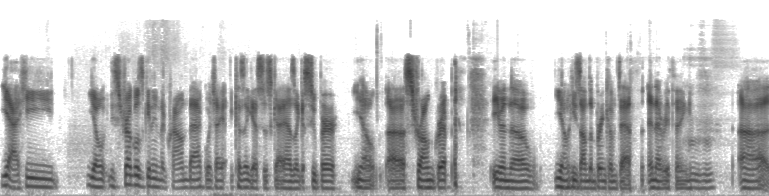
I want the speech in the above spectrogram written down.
yeah he you know he struggles getting the crown back which i because i guess this guy has like a super you know uh, strong grip even though you know he's on the brink of death and everything hmm uh,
